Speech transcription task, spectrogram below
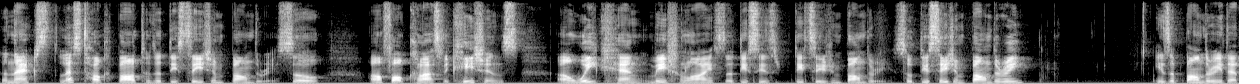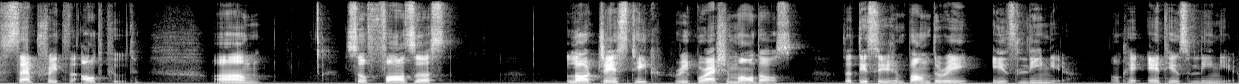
The next, let's talk about the decision boundary. So uh, for classifications, uh, we can visualize the decision boundary. So decision boundary is a boundary that separates the output. Um, so for the logistic regression models, the decision boundary is linear. Okay, it is linear.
